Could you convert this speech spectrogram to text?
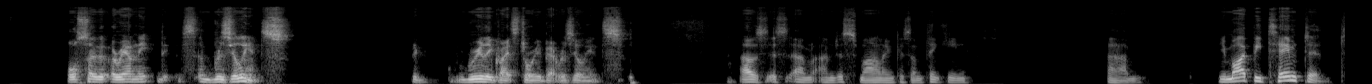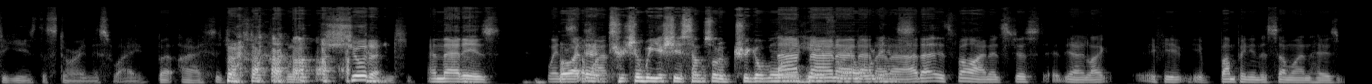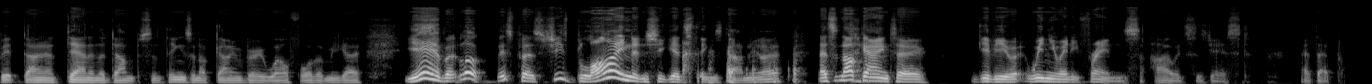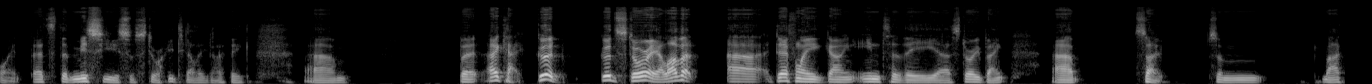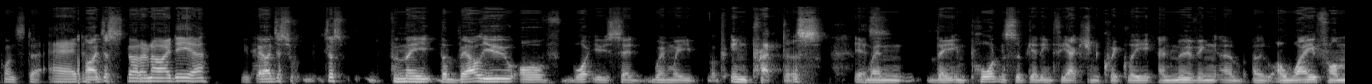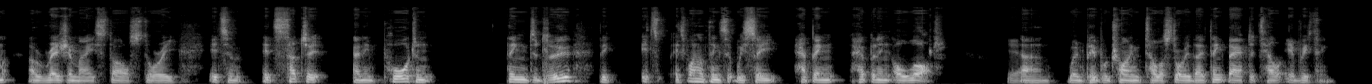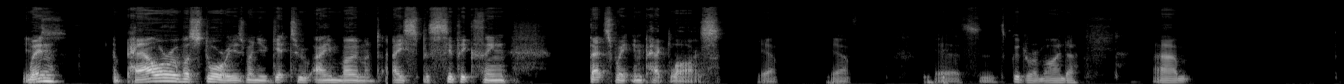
also around the, the resilience. Really great story about resilience. I was just, um, I'm just smiling because I'm thinking, um, you might be tempted to use the story in this way, but I suggest you probably shouldn't. And that is when All right, someone, should we issue some sort of trigger warning no, here no, no, no, no, no, It's fine. It's just you know, like if you you're bumping into someone who's a bit down down in the dumps and things are not going very well for them, you go, yeah, but look, this person she's blind and she gets things done. You know, that's not going to give you win you any friends. I would suggest at that point. That's the misuse of storytelling, I think. Um, but okay, good, good story. I love it. Uh, definitely going into the uh, story bank. Uh, so some Mark wants to add. I just got an idea. I just just for me, the value of what you said when we in practice, yes. when the importance of getting to the action quickly and moving a, a, away from a resume style story, it's a it's such a an important thing to do. It's it's one of the things that we see happening happening a lot. Yeah. Um, when people try and tell a story, they think they have to tell everything. Yes. When the power of a story is when you get to a moment, a specific thing. That's where impact lies. Yeah, yeah, yeah. It's it's a good reminder. Um,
